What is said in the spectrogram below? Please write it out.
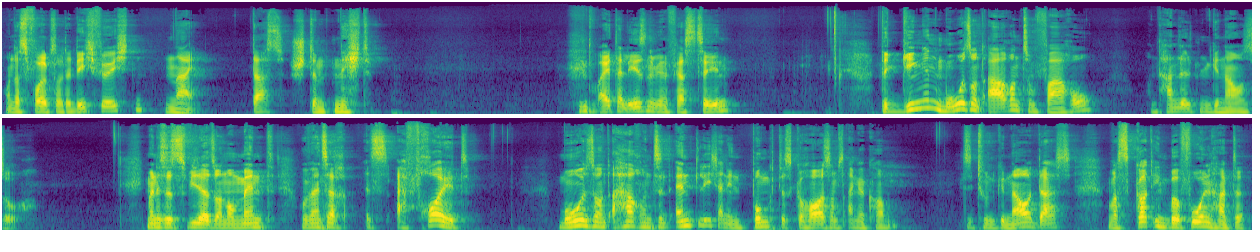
und das Volk sollte dich fürchten? Nein. Das stimmt nicht. Weiter lesen wir in Vers 10. Da gingen Mose und Aaron zum Pharao und handelten genauso. Ich meine, es ist wieder so ein Moment, wo wir uns auch es erfreut. Mose und Aaron sind endlich an den Punkt des Gehorsams angekommen. Sie tun genau das, was Gott ihnen befohlen hatte.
